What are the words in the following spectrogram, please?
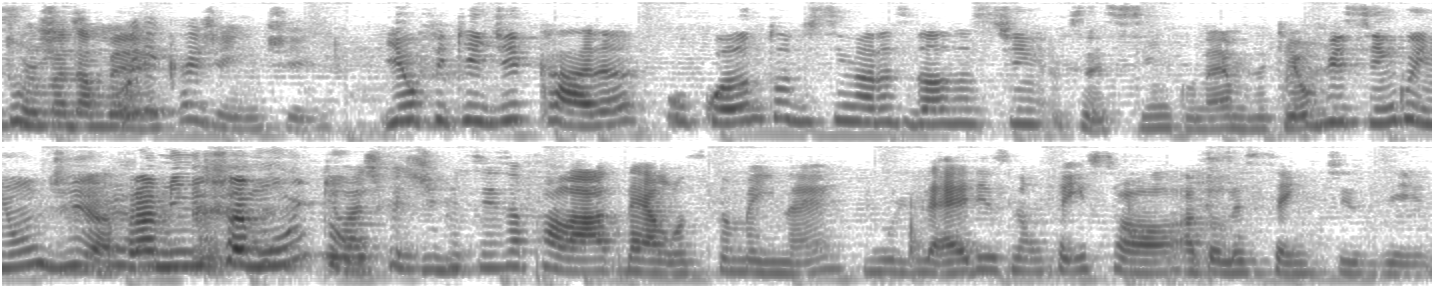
Turma da. Mônica, gente. E eu fiquei de cara o quanto de senhoras idosas tinha. Quer dizer, cinco, né? Mas aqui eu vi cinco em um dia. Pra mim isso é muito. Eu acho que a gente precisa falar delas também, né? Mulheres não tem só adolescentes e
